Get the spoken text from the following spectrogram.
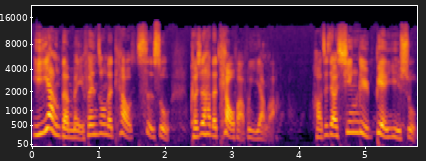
一样的每分钟的跳次数，可是它的跳法不一样了。好，这叫心率变异术。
